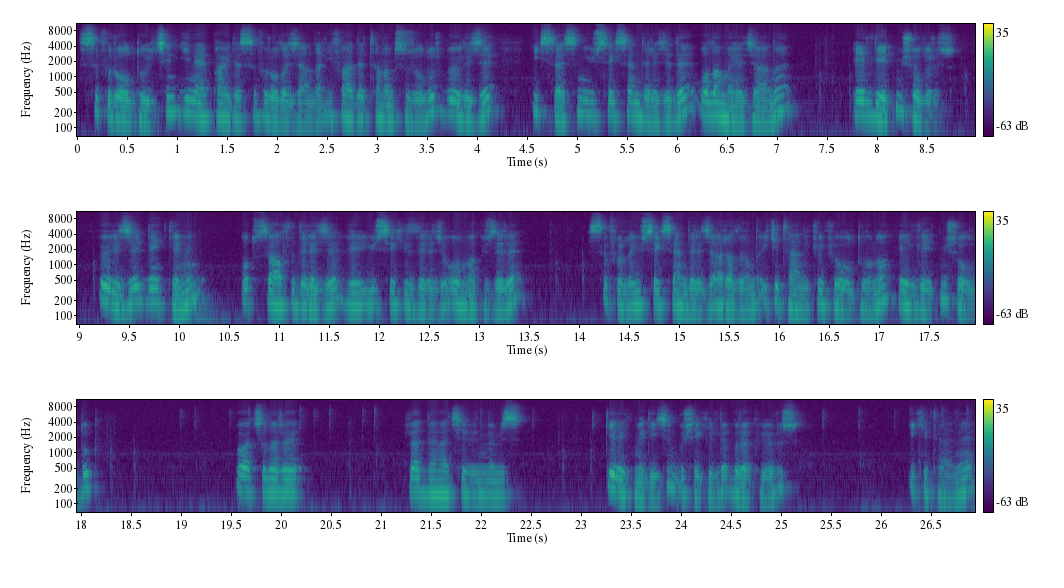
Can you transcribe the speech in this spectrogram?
0 olduğu için yine payda 0 olacağından ifade tanımsız olur. Böylece x sayısının 180 derecede olamayacağını elde etmiş oluruz. Böylece denklemin 36 derece ve 108 derece olmak üzere 0 ile 180 derece aralığında iki tane kökü olduğunu elde etmiş olduk. Bu açıları radyana çevirmemiz gerekmediği için bu şekilde bırakıyoruz. İki tane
